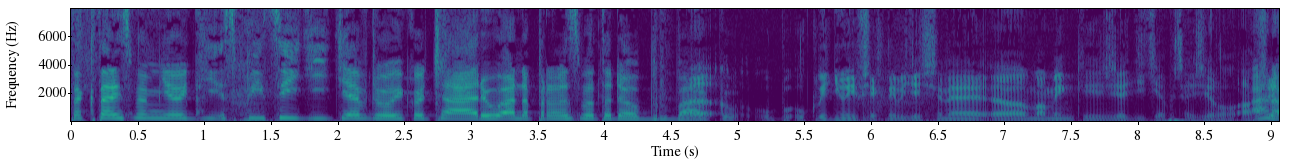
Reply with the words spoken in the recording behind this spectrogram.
Tak tady jsme měli dí, spící dítě v dvojkočáru a napravili jsme to do obrubáku. Uh, uklidňují všechny vyděšené uh, maminky, že dítě přežilo a Ano, všechny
